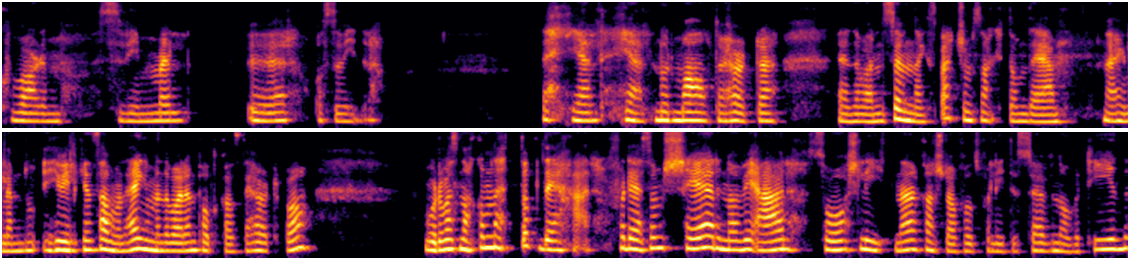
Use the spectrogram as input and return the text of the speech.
kvalm, svimmel, ør osv. Det er helt, helt normalt. Jeg hørte eh, det var en søvnekspert som snakket om det Jeg glemte i hvilken sammenheng, men det var en podkast jeg hørte på, hvor det var snakk om nettopp det her. For det som skjer når vi er så slitne, kanskje du har fått for lite søvn over tid,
